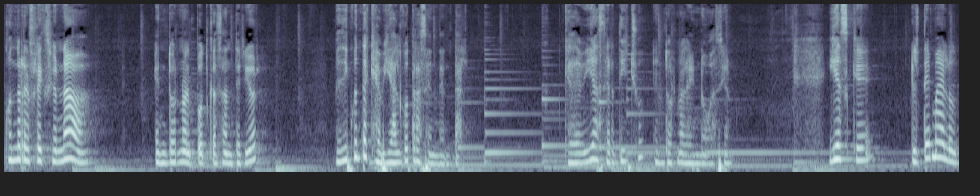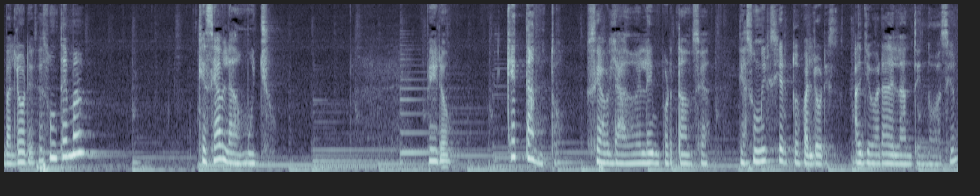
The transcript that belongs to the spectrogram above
Cuando reflexionaba en torno al podcast anterior, me di cuenta que había algo trascendental que debía ser dicho en torno a la innovación. Y es que el tema de los valores es un tema que se ha hablado mucho. Pero, ¿qué tanto se ha hablado de la importancia de asumir ciertos valores al llevar adelante innovación?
